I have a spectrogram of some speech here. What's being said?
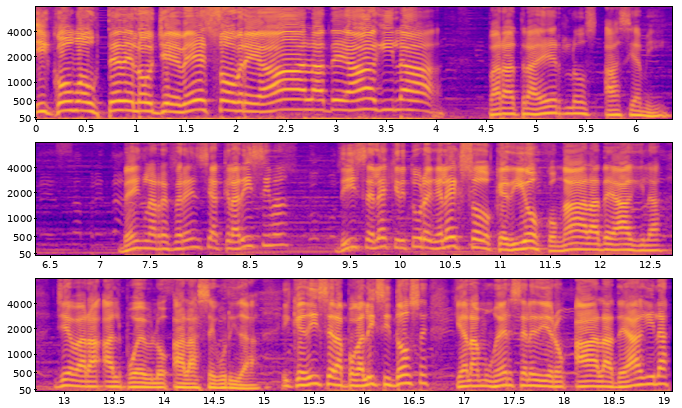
y cómo a ustedes los llevé sobre alas de águila para traerlos hacia mí. ¿Ven la referencia clarísima? Dice la escritura en el Éxodo que Dios con alas de águila llevará al pueblo a la seguridad. Y que dice el Apocalipsis 12 que a la mujer se le dieron alas de águila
